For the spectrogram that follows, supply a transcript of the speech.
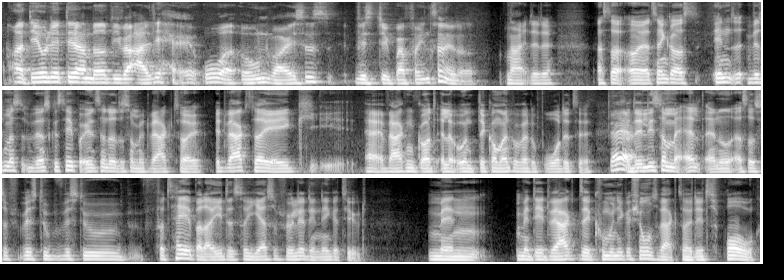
Og det er jo lidt det der med, at vi vil aldrig have ordet own voices, hvis det ikke var for internettet. Nej, det er det. Altså, og jeg tænker også, hvis man, man skal se på internettet som et værktøj, et værktøj er ikke er hverken godt eller ondt, det kommer an på, hvad du bruger det til. Ja, ja. Og det er ligesom med alt andet. Altså, så hvis, du, hvis du fortaber dig i det, så ja, selvfølgelig er det negativt. Men, men det er et værk, det er et kommunikationsværktøj, det er et sprog,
